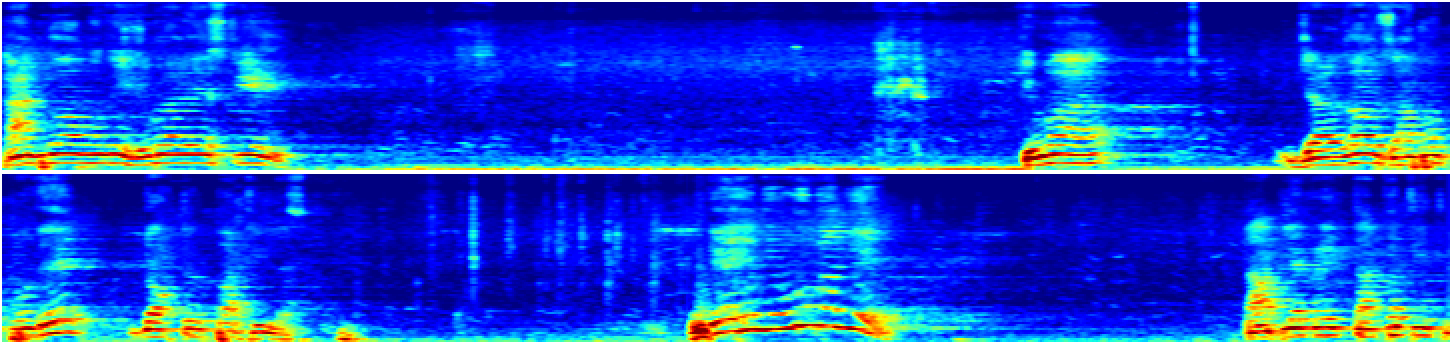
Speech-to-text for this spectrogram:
खांडगावमध्ये हिवराळे असतील किंवा जळगाव जामोदमध्ये डॉक्टर पाटील असतील उद्या हे निवडून आणले. तर आपल्याकडे एक ताकद येते.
